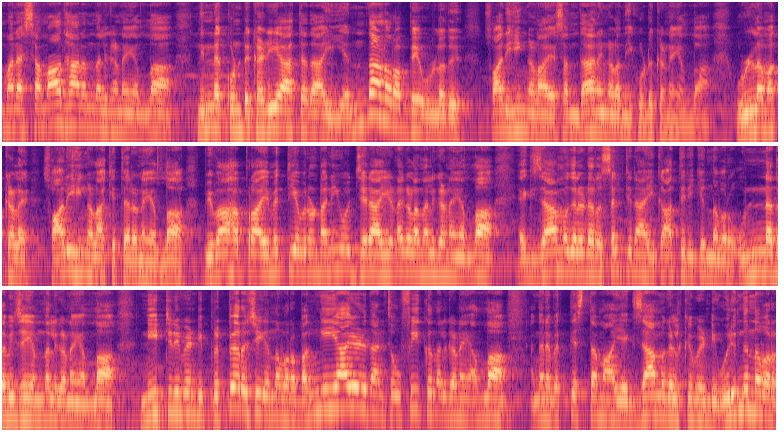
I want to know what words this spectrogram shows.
മനസമാധാനം നൽകണയല്ല നിന്നെ കൊണ്ട് കഴിയാത്തതായി എന്താണ് റബ്ബെ ഉള്ളത്? സ്വാലിഹ്യങ്ങളായ സന്താനങ്ങളെ നീ കൊടുക്കണയല്ല ഉള്ള മക്കളെ സ്വാലിഹ്യങ്ങളാക്കി തരണയല്ല വിവാഹപ്രായം എത്തിയവരുണ്ട് അനുയോജ്യരായ ഇണകളെ നൽകണയല്ല എക്സാമുകളുടെ റിസൾട്ടിനായി കാത്തിരിക്കുന്നവർ ഉന്നത വിജയം നൽകണയല്ല നീറ്റിന് വേണ്ടി പ്രിപ്പയർ ചെയ്യുന്നവർ ഭംഗിയായി എഴുതാൻ സൗഫീക്ക് നൽകണയല്ല അങ്ങനെ വ്യത്യസ്തമായ എക്സാമുകൾക്ക് വേണ്ടി ഒരുങ്ങുന്നവർ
